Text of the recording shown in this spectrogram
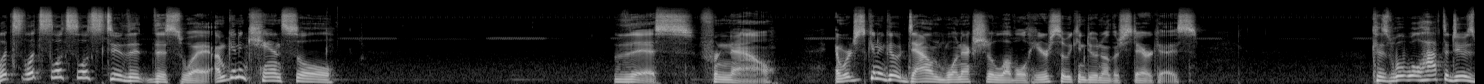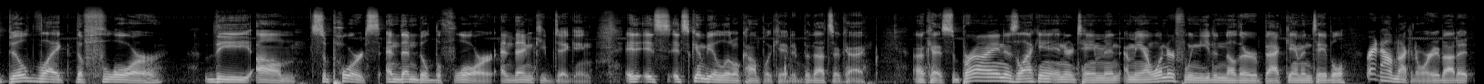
Let's let's let's let's do it this way. I'm gonna cancel this for now. And we're just gonna go down one extra level here so we can do another staircase. Cause what we'll have to do is build like the floor, the um, supports, and then build the floor, and then keep digging. It, it's it's gonna be a little complicated, but that's okay. Okay, so Brian is lacking in entertainment. I mean, I wonder if we need another backgammon table. Right now, I'm not gonna worry about it.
